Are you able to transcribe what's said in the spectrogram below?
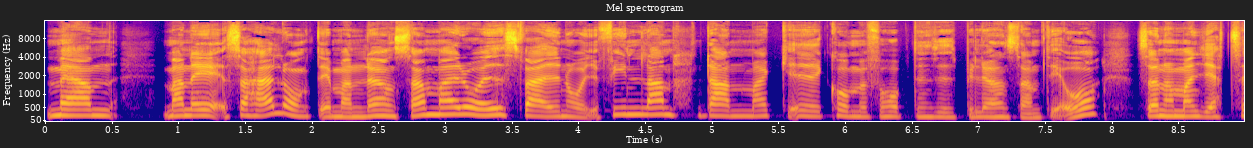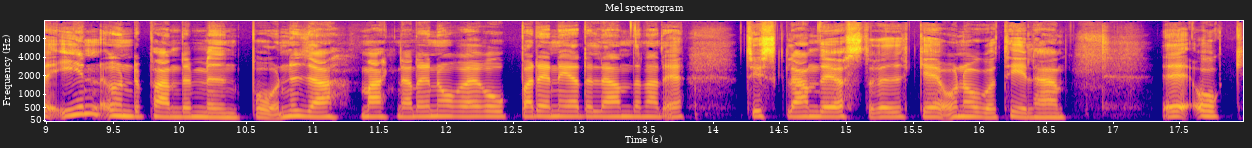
Men man är, så här långt är man lönsamma då i Sverige, Norge, Finland. Danmark eh, kommer förhoppningsvis bli lönsamt i år. Sen har man gett sig in under pandemin på nya marknader i norra Europa. Det är Nederländerna, det är Tyskland, det är Österrike och något till här. Eh, och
